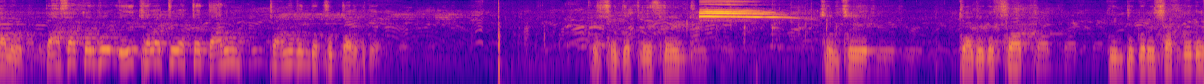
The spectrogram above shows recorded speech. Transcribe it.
ভালো। তো আশা করব এই খেলাটি একটা দারুণ প্রাণবন্ধ ফুটবল হবে। খুব সুন্দর প্লেসমেন্ট চলছে। ট্রাফিকের শট, তিনটে করে শট নেবে।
